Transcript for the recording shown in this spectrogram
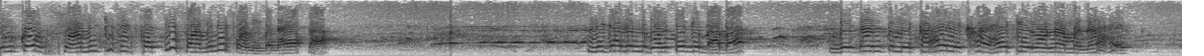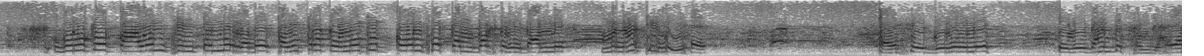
उनको स्वामी किसी सत्य स्वामी ने स्वामी बनाया था। निजानंद बोलते कि बाबा वेदांत में कहा लिखा है कि रोना मना है। गुरु के पावन चिंतन में हृदय पवित्र करने की कौन से कम वक्त वेदांत में मनाती हुई है? ऐसे गुरु ने तो वेदांत समझाया।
